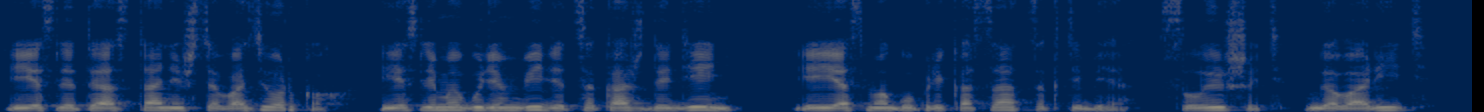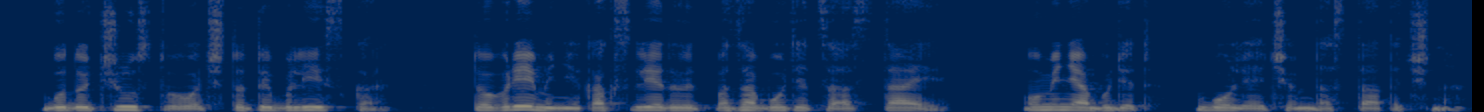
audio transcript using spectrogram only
Если ты останешься в озерках, если мы будем видеться каждый день, и я смогу прикасаться к тебе, слышать, говорить, буду чувствовать, что ты близко, то времени, как следует позаботиться о стае, у меня будет более чем достаточно.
